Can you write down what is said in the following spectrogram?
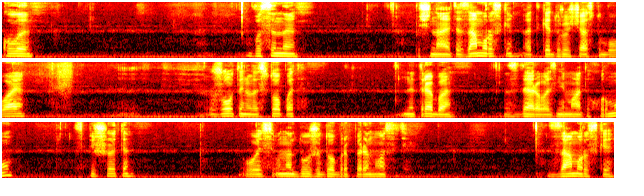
коли восени починаються заморозки, а таке дуже часто буває. Жовтень, листопад. Не треба з дерева знімати хурму, спішити. Ось вона дуже добре переносить заморозки,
